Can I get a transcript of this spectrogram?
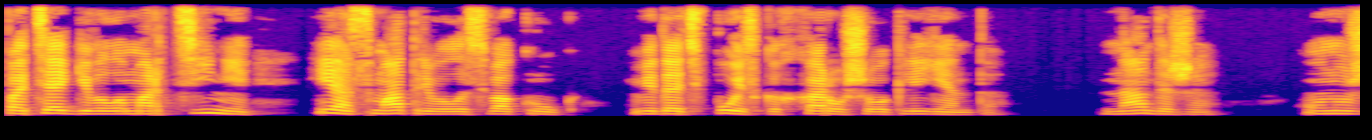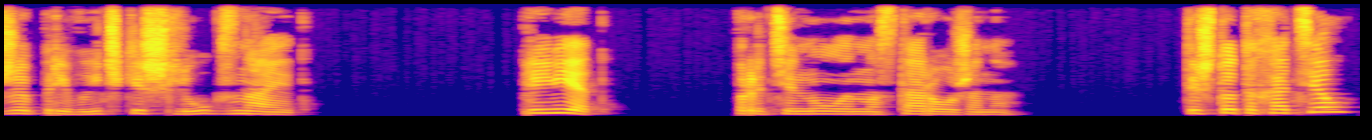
потягивала мартини и осматривалась вокруг, видать, в поисках хорошего клиента. Надо же, Он уже привычки шлюх знает. «Привет!» — протянула настороженно. «Ты что-то хотел?»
